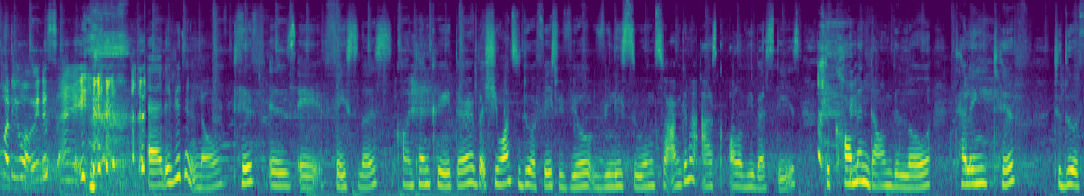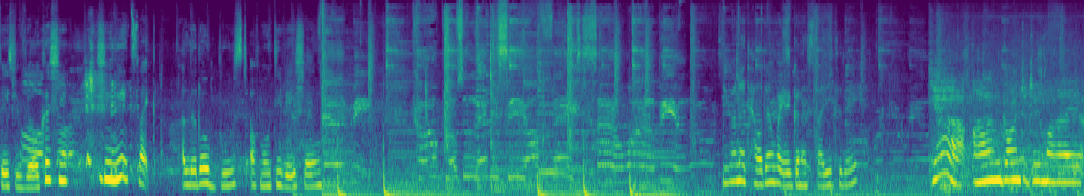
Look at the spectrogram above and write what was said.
What do you want me to say? And if you didn't know, Tiff is a faceless content creator, but she wants to do a face reveal really soon. So I'm gonna ask all of you besties to comment down below telling Tiff to do a face reveal oh, because she she needs like a little boost of motivation. Come closer, let me see your face. I don't wanna be alone. You wanna tell them what you're gonna study today? Yeah, I'm going to do my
